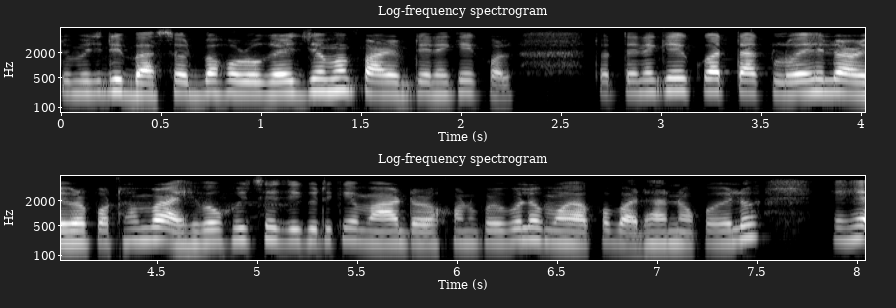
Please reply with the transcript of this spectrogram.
তুমি যদি বাছত বা সৰু গাড়ীত যোৱা, মই পাৰিম তেনেকৈ ক'ল। তো তেনেকৈ কোৱাত তাক লৈ আহিলোঁ আৰু এইবাৰ প্ৰথমবাৰ আহিব খুজিছে, যি গতিকে মাৰ দৰ্শন কৰিবলৈ মই আকৌ বাধা নকৰিলোঁ, সেয়েহে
